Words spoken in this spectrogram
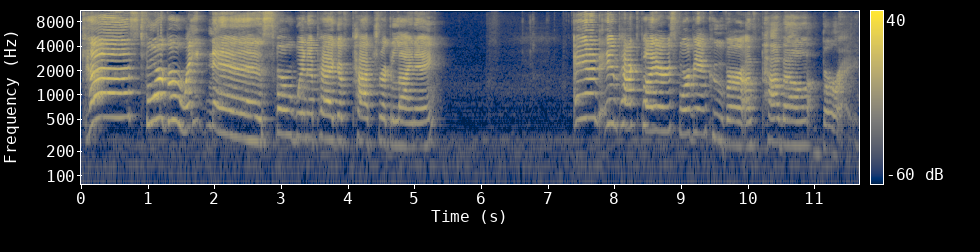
Cast for Greatness for Winnipeg of Patrik Laine. And impact players for Vancouver of Pavel Bure.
